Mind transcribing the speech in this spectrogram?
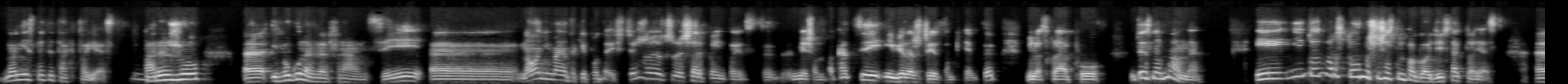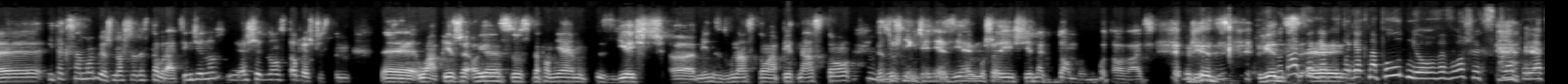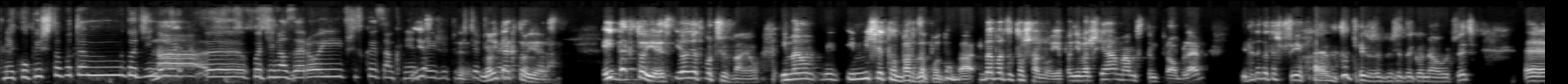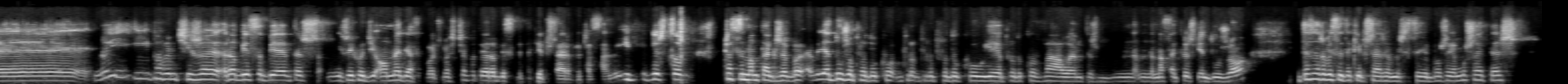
No niestety tak to jest. W Paryżu e, i w ogóle we Francji, e, no oni mają takie podejście, że, że sierpień to jest miesiąc wakacji i wiele rzeczy jest zamkniętych, wiele sklepów i to jest normalne. I, I to po prostu musisz się z tym pogodzić, tak to jest. E, I tak samo, wiesz, masz restauracje, gdzie no, ja się non-stop jeszcze z tym e, łapię, że o Jezus, zapomniałem zjeść e, między 12 a 15, teraz Mhm. już nigdzie nie zjem, muszę iść jednak w domu gotować, więc... więc No tak, tak e, jak, tak jak na południu, we Włoszech sklepy, jak nie kupisz, to potem godzina, y, godzina zero i wszystko jest zamknięte i Jest- rzeczywiście no i tak to jest. I tak to jest, i oni odpoczywają. I, mają, I mi się to bardzo podoba, i bardzo to szanuję, ponieważ ja mam z tym problem i dlatego też przyjechałem tutaj, żeby się tego nauczyć. Eee, no i, i powiem Ci, że robię sobie też, jeżeli chodzi o media społecznościowe, to ja robię sobie takie przerwy czasami. I wiesz co, czasem mam tak, że ja dużo produku, produkuję, produkowałem też masakrycznie dużo. I teraz robię sobie takie przerwy, myślę sobie, Boże, ja muszę też E,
